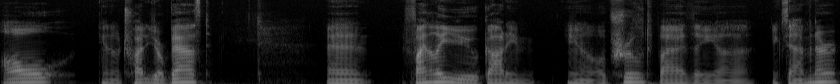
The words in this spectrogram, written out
all, you know, tried your best, and finally you got him, you know, approved by the uh, examiner,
